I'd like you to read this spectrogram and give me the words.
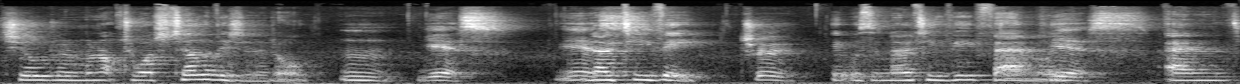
children were not to watch television at all. Mm. Yes. Yes. No TV. True. It was a no TV family. Yes. And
